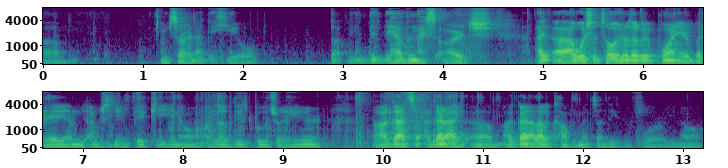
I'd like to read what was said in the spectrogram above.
Um, I'm sorry, not the heel. The, they, they have a nice arch. I uh, I wish the toes were a little bit pointier, but hey, I'm I'm just being picky. You know, I love these boots right here. Uh, I got some, I got um, I got a lot of compliments on these before. You know,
